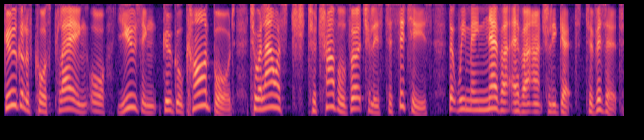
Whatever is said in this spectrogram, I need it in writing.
Google, of course, playing or using Google Cardboard to allow us tr- to travel virtually to cities that we may never ever actually get to visit.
